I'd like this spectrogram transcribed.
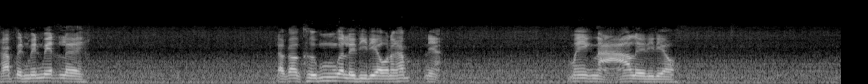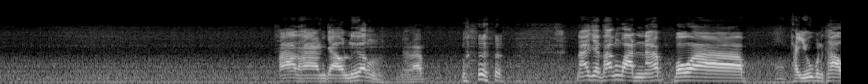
ครับเป็นเม็ดเม็ดเลย แล้วก็คึ้มกันเลยทีเดียวนะครับ เนี่ยเมฆหนาเลยทีเดียวท่าทางจะเอาเรื่องนะครับ น่าจะทั้งวันนะครับ เพราะว่าพายุมันเข้า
